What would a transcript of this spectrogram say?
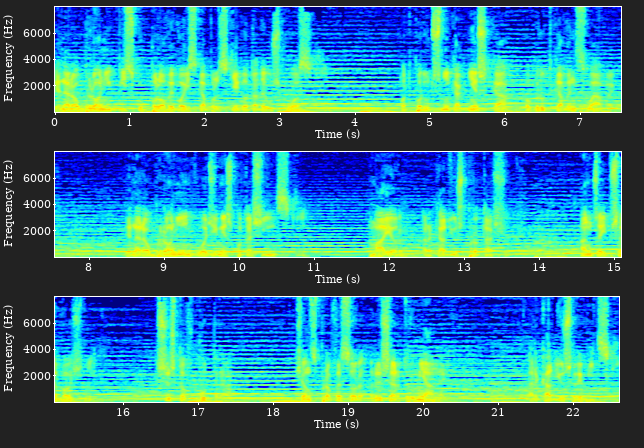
generał broni biskup polowy Wojska Polskiego Tadeusz Płoski, podporucznik Agnieszka Ogródka-Węcławek, generał broni Włodzimierz Potasiński, major Arkadiusz Protasiuk, Andrzej Przewoźnik, Krzysztof Putra, ksiądz profesor Ryszard Rumianek, Arkadiusz Rybicki,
